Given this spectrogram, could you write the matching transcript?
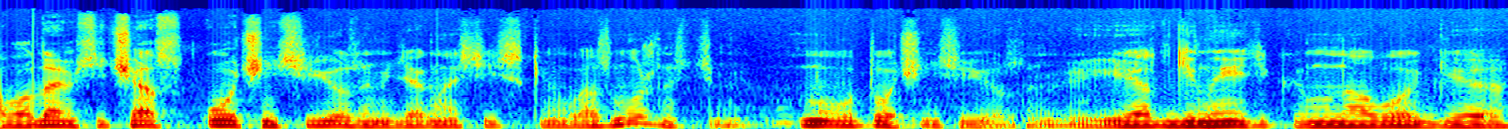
обладаем сейчас очень серьезными диагностическими возможностями, ну вот очень серьезными, и от генетики, иммунологии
